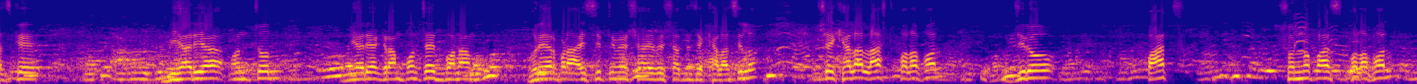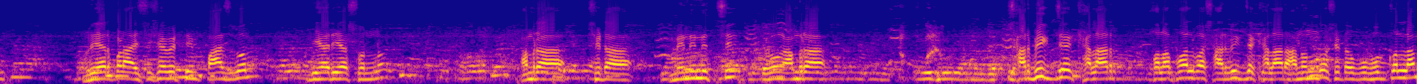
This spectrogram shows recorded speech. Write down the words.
আজকে বিহারিয়া অঞ্চল, বিহারিয়া গ্রাম পঞ্চায়েত বনাম হরিয়ারপাড়া আইসি টিমের সাহেবের সাথে যে খেলা ছিল, সেই খেলা লাস্ট ফলাফল জিরো পাঁচ, শূন্য পাঁচ ফলাফল। হরিহরপাড়া আইসি সাহেবের টিম পাঁচ গোল, বিহারিয়া শূন্য। আমরা সেটা মেনে নিচ্ছি এবং আমরা সার্বিক যে খেলার ফলাফল বা সার্বিক যে খেলার আনন্দ সেটা উপভোগ করলাম।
